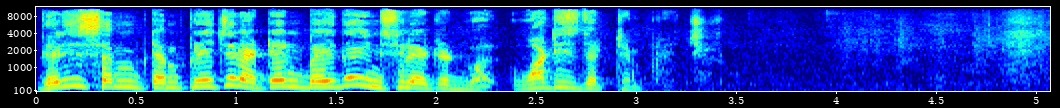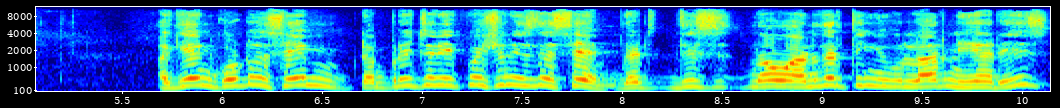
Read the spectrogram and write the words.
there is some temperature attained by the insulated wall. What is the temperature? Again go to the same temperature equation is the same that this now another thing you will learn here is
